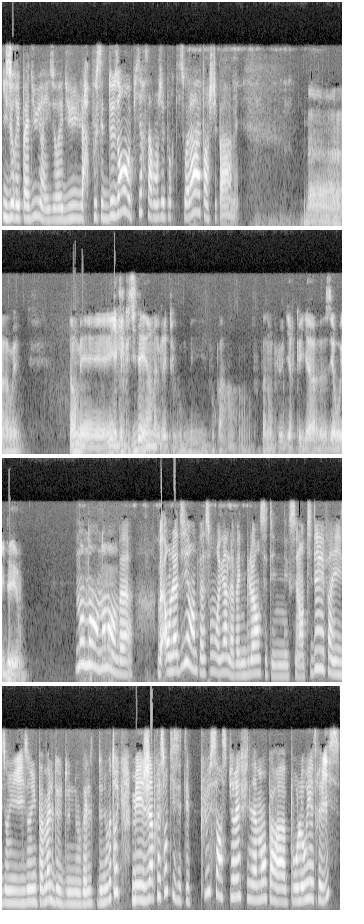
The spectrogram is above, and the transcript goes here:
ils auraient pas dû, hein, ils auraient dû la repousser de deux ans, au pire, s'arranger pour qu'il soit là. Enfin, je sais pas, mais. Bah, ouais. Non, mais il y a quelques idées, hein, malgré tout. Mais faut pas, faut faut pas non plus dire qu'il y a euh, zéro idée. Hein. Non, non, non, non, bah. Bah, on l'a dit, hein, de toute façon, regarde, la Vine Blanche, c'était une excellente idée. Enfin, ils ont eu, ils ont eu pas mal de, de nouvelles, de nouveaux trucs. Mais j'ai l'impression qu'ils étaient plus inspirés finalement par, pour Laurie et Travis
